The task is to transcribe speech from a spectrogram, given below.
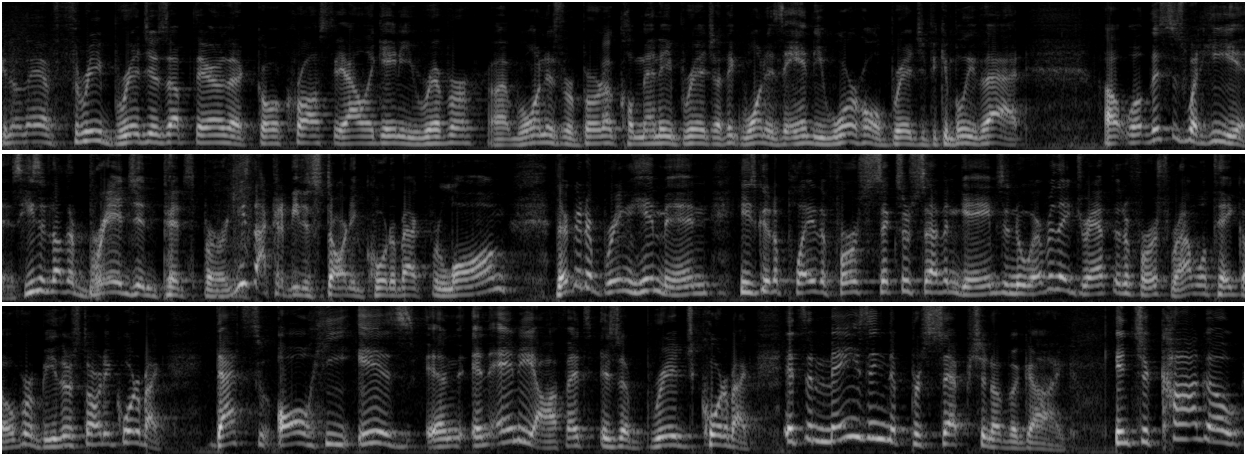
You know, they have three bridges up there that go across the Allegheny River. Uh, one is Roberto Clemente Bridge. I think one is Andy Warhol Bridge, if you can believe that. Uh, well, this is what he is. He's another bridge in Pittsburgh. He's not going to be the starting quarterback for long. They're going to bring him in. He's going to play the first six or seven games, and whoever they draft in the first round will take over and be their starting quarterback. That's all he is in, in any offense is a bridge quarterback. It's amazing the perception of a guy. In Chicago,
